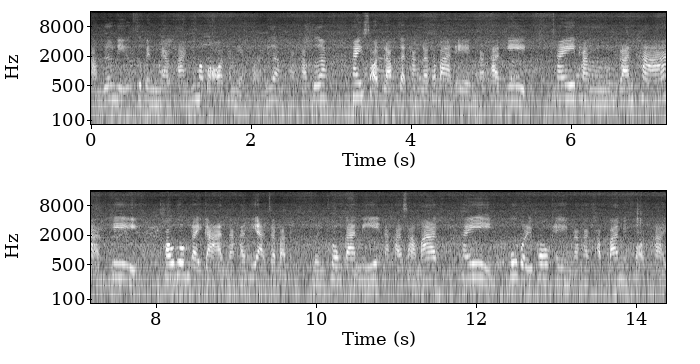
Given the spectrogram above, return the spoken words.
3 เรื่องนี้ก็คือเป็นแนวทางที่มปอทำอย่างต่อเนื่องนะคะ เพื่อให้สอดรับกับทางรัฐบาลเองนะคะที่ให้ทางร้านค้าที่เข้าร่วมรายการนะคะ ที่อาจจะแบบเหมือนโครงการนี้นะคะ สามารถให้ผู้บริโภคเองนะคะขับบ้านอย่างปลอดภัย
